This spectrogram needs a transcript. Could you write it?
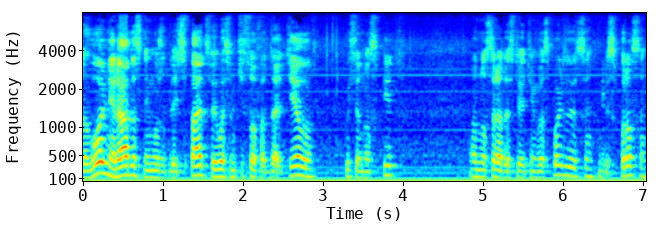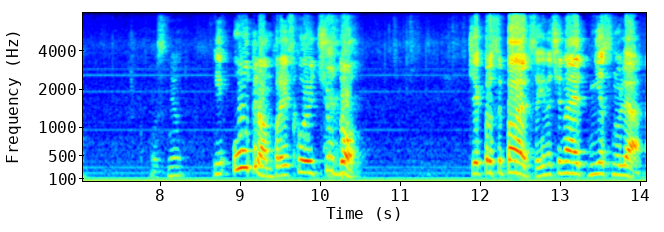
Довольный, радостный, может лечь спать, свои 8 часов отдать телу, пусть оно спит. Оно с радостью этим воспользуется без спроса. Уснёт. И утром происходит чудо. Человек просыпается и начинает не с нуля,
